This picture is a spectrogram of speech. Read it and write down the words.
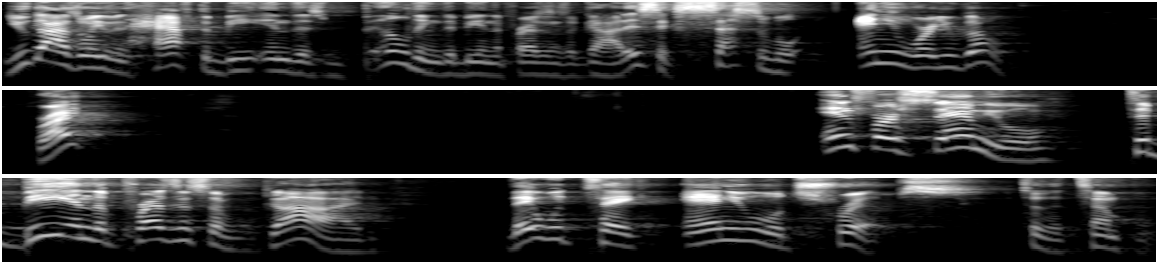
You guys don't even have to be in this building to be in the presence of God, it's accessible anywhere you go, right? In 1 Samuel, to be in the presence of God, they would take annual trips to the temple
